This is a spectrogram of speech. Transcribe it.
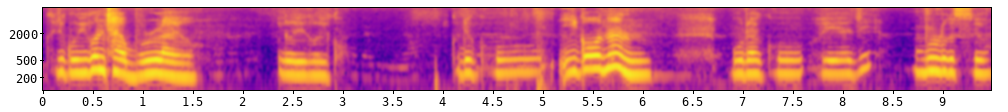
그리고 이건 잘 몰라요. 이거 이거 이거. 그리고 이거는 뭐라고 해야지? 모르겠어요.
